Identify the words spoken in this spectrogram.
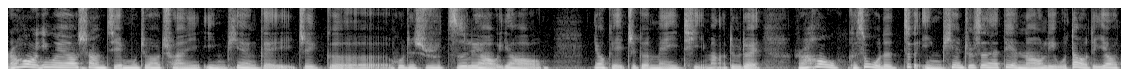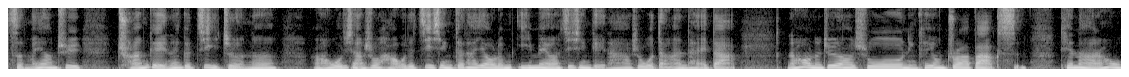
然后因为要上节目就要传影片给这个，或者是说资料要要给这个媒体嘛，对不对？然后，可是我的这个影片就是在电脑里，我到底要怎么样去传给那个记者呢？然后我就想说，好，我就寄信跟他要了 email，要寄信给他，说我档案太大。然后呢，就要说你可以用 Dropbox。天哪！然后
